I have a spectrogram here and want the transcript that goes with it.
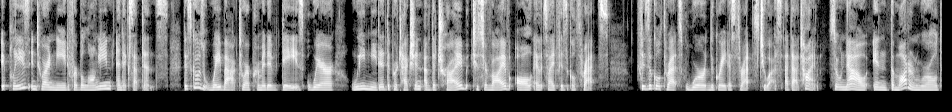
It plays into our need for belonging and acceptance. This goes way back to our primitive days where we needed the protection of the tribe to survive all outside physical threats. Physical threats were the greatest threats to us at that time. So now in the modern world,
